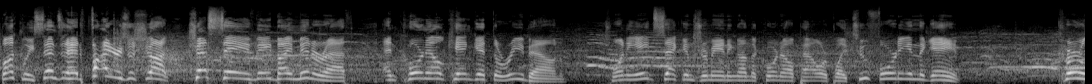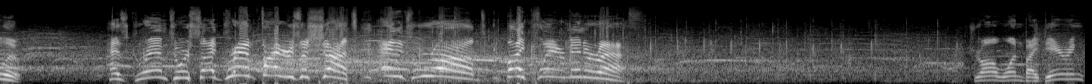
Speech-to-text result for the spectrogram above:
Buckley sends it ahead, fires a shot. Chest save made by Minnerath, and Cornell can't get the rebound. 28 seconds remaining on the Cornell power play. 2.40 in the game. Curlew has Graham to her side. Graham fires a shot, and it's robbed by Claire Minnerath. Draw one by Daring.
